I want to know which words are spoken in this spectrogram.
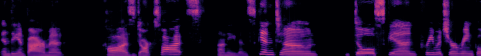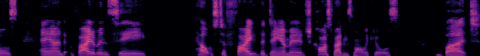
in the environment, cause dark spots, uneven skin tone, dull skin, premature wrinkles, and vitamin C helps to fight the damage caused by these molecules. But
